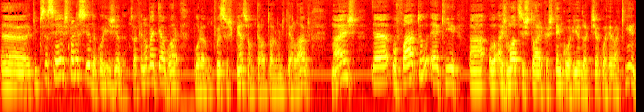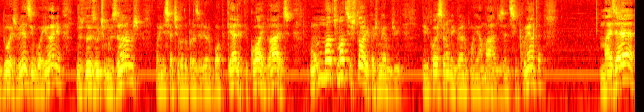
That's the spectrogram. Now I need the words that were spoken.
é, que precisa ser esclarecida, corrigida. Só que não vai ter agora, por, foi suspenso o Autódromo de Interlagos, mas é, o fato é que a, as motos históricas têm corrido já correram aqui duas vezes em Goiânia, nos dois últimos anos, com a iniciativa do brasileiro Bob Keller, que corre lá, isso, com motos, motos históricas mesmo, de, ele corre, se não me engano, com Yamaha 250, mas é,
